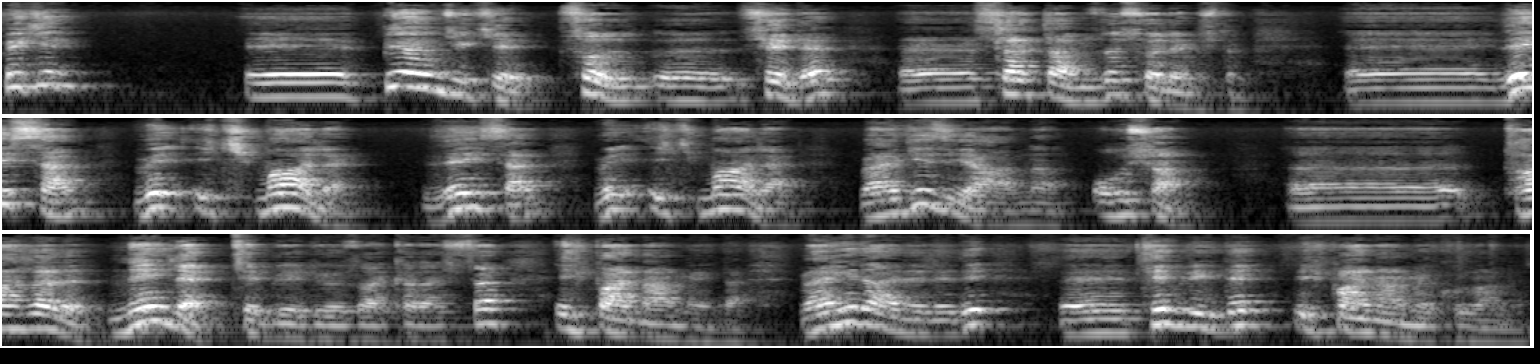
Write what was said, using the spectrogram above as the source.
Peki e, bir önceki soru e, şeyde e, slaytlarımızda söylemiştim. Reysen ve ikmalen reysen ve ikmalen vergi ziyanı oluşan e, tahları neyle tebliğ ediyoruz arkadaşlar? İhbarnameyle. Vergi daireleri e, tebliğde ihbarname kullanır.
